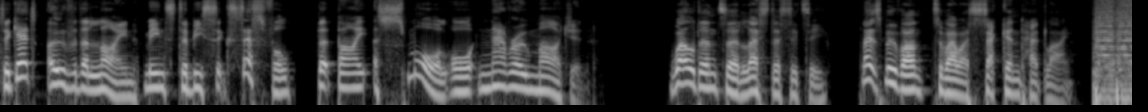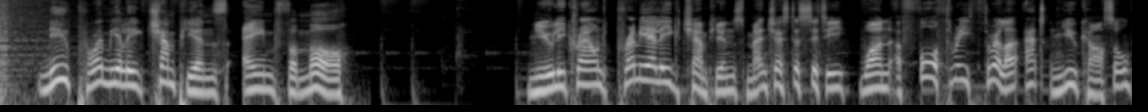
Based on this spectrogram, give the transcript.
To get over the line means to be successful, but by a small or narrow margin. Well done to Leicester City. Let's move on to our second headline. New Premier League champions aim for more. Newly crowned Premier League champions Manchester City won a 4 3 thriller at Newcastle,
